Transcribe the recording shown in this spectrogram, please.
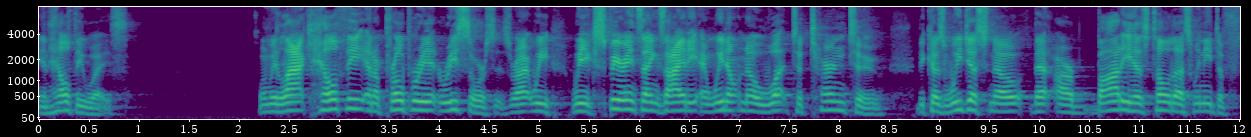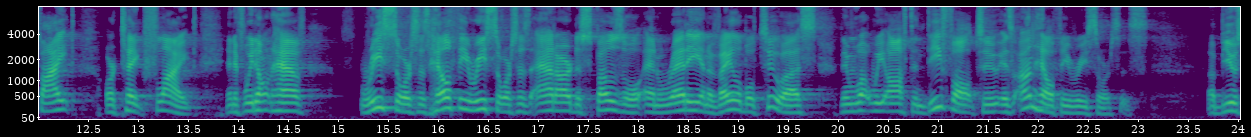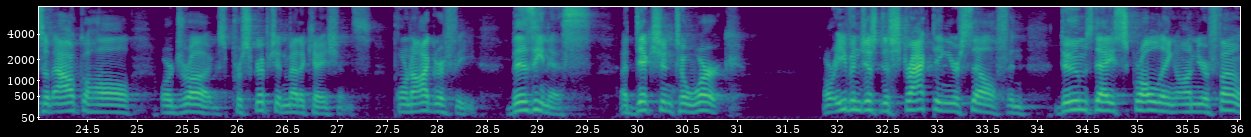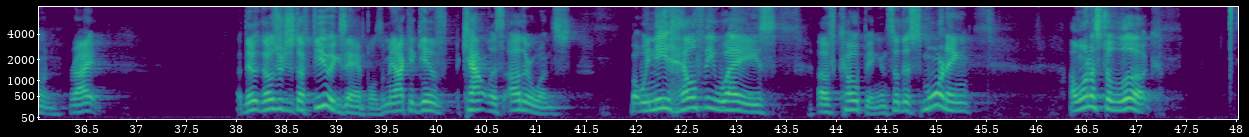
In healthy ways when we lack healthy and appropriate resources, right? We, we experience anxiety and we don't know what to turn to because we just know that our body has told us we need to fight or take flight. And if we don't have resources, healthy resources at our disposal and ready and available to us, then what we often default to is unhealthy resources abuse of alcohol or drugs, prescription medications, pornography, busyness, addiction to work or even just distracting yourself and doomsday scrolling on your phone, right? Th- those are just a few examples. I mean, I could give countless other ones, but we need healthy ways of coping. And so this morning, I want us to look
